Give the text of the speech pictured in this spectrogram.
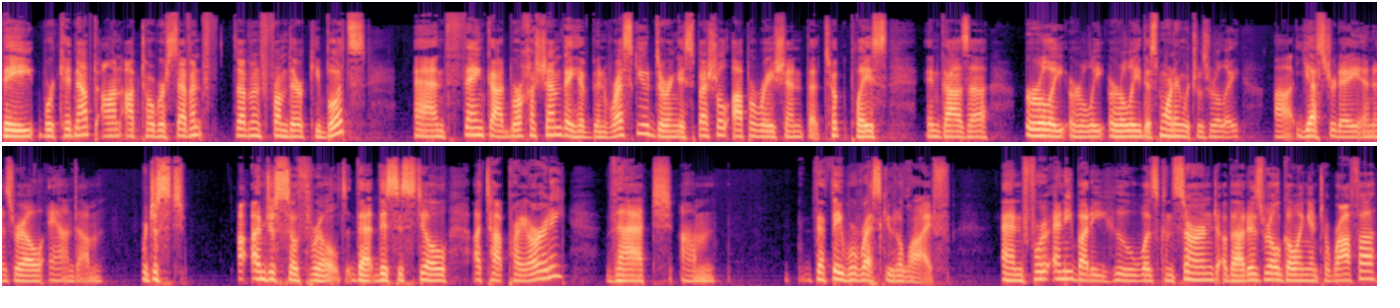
They were kidnapped on October 7th, 7th from their kibbutz. And thank God, Baruch Hashem, they have been rescued during a special operation that took place in Gaza early, early, early this morning, which was really uh, yesterday in Israel. And um, we're just I'm just so thrilled that this is still a top priority. That um, that they were rescued alive. And for anybody who was concerned about Israel going into Rafah,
